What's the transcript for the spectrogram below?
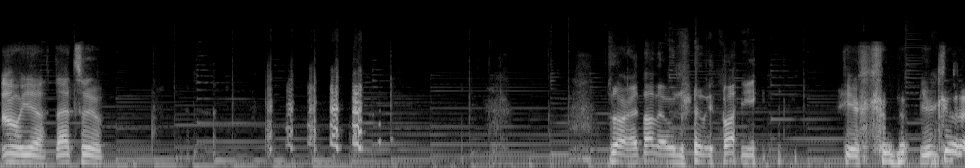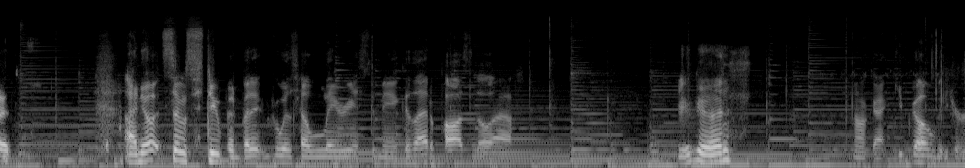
Oh yeah, that too. Sorry, I thought that was really funny. You're good. You're good. I know it's so stupid, but it was hilarious to me because I had to pause to laugh. You're good. Okay, keep going with your.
